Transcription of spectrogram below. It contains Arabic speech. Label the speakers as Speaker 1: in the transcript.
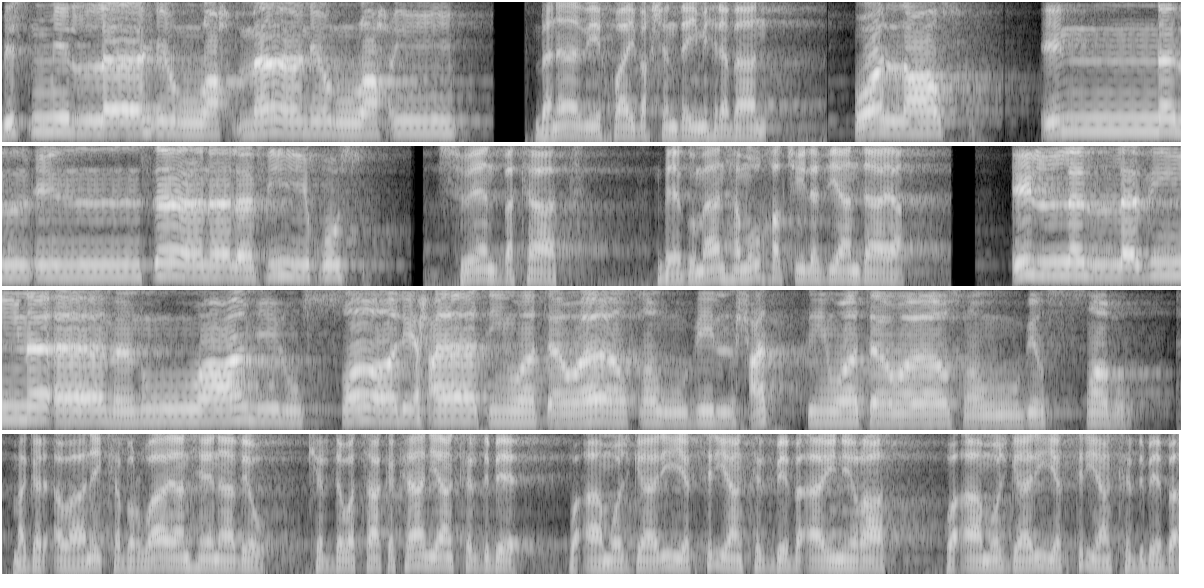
Speaker 1: بسم الله الرحمن الرحيم.
Speaker 2: بناوي خواي بخشندي مهربان
Speaker 1: والعصر. إن الإنسان لفي خسر.
Speaker 2: سويند بكات بيغمان همو خلچي لزيان دايا
Speaker 1: إلا الذين آمنوا وعملوا الصالحات وتواصوا بالحق وتواصوا بالصبر
Speaker 2: مەگەر ئەوانەی کە بڕوایان هێنا بێ و کردەوە چاکەکانیان کرد بێ و ئامۆژگاری یەکتریان کرد بێ بە ئاینی ڕاست و ئامۆژگاری یەکتریان کرد بێ بە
